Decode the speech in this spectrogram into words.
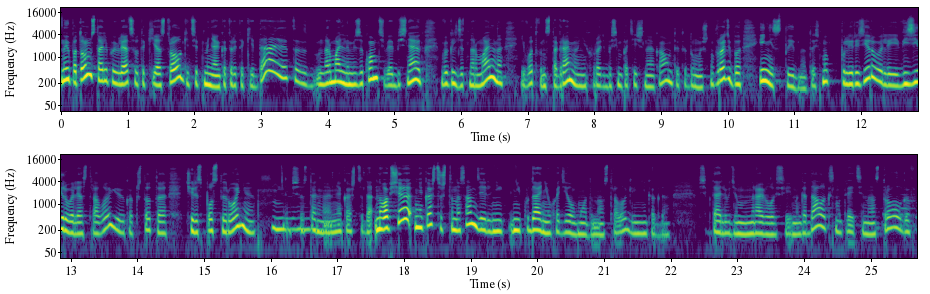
Ну и потом стали появляться вот такие астрологи, типа меня, которые такие, да, это нормальным языком тебе объясняют, выглядит нормально, и вот в Инстаграме у них вроде бы симпатичный аккаунт, и ты думаешь, ну вроде бы и не стыдно. То есть мы популяризировали и визировали астрологию как что-то через пост-иронию, и все остальное, мне кажется, да. Но вообще, мне кажется, что на самом деле ни, никуда не уходила мода на астрологию никогда. Всегда людям нравилось и на гадалок смотреть, и на астрологов.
